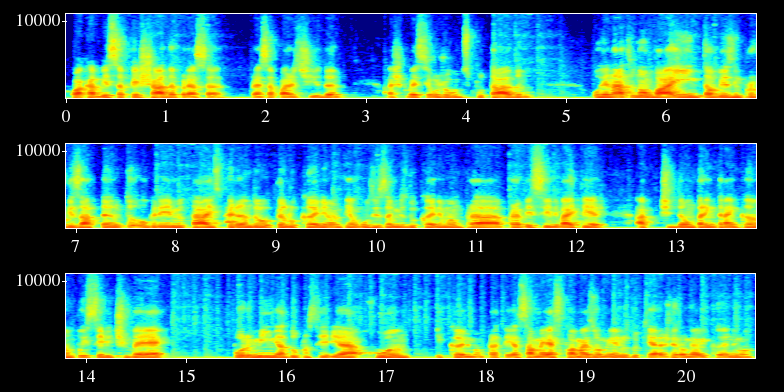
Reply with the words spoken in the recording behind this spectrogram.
com a cabeça fechada para essa, essa partida. Acho que vai ser um jogo disputado. O Renato não vai, talvez, improvisar tanto. O Grêmio está esperando pelo Kahneman, tem alguns exames do Kahneman para ver se ele vai ter aptidão para entrar em campo. E se ele tiver, por mim, a dupla seria Juan e Kahneman, para ter essa mescla mais ou menos do que era Jeromel e Kahneman.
